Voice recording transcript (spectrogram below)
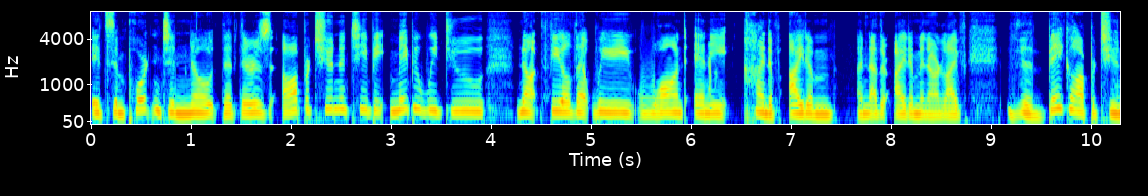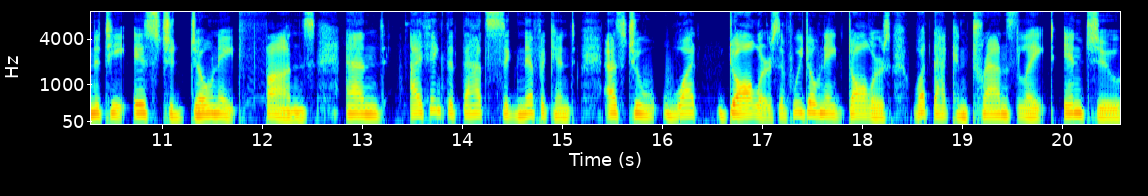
it's important to note that there's opportunity. Be, maybe we do not feel that we want any kind of item another item in our life. The big opportunity is to donate funds. And I think that that's significant as to what dollars, if we donate dollars, what that can translate into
